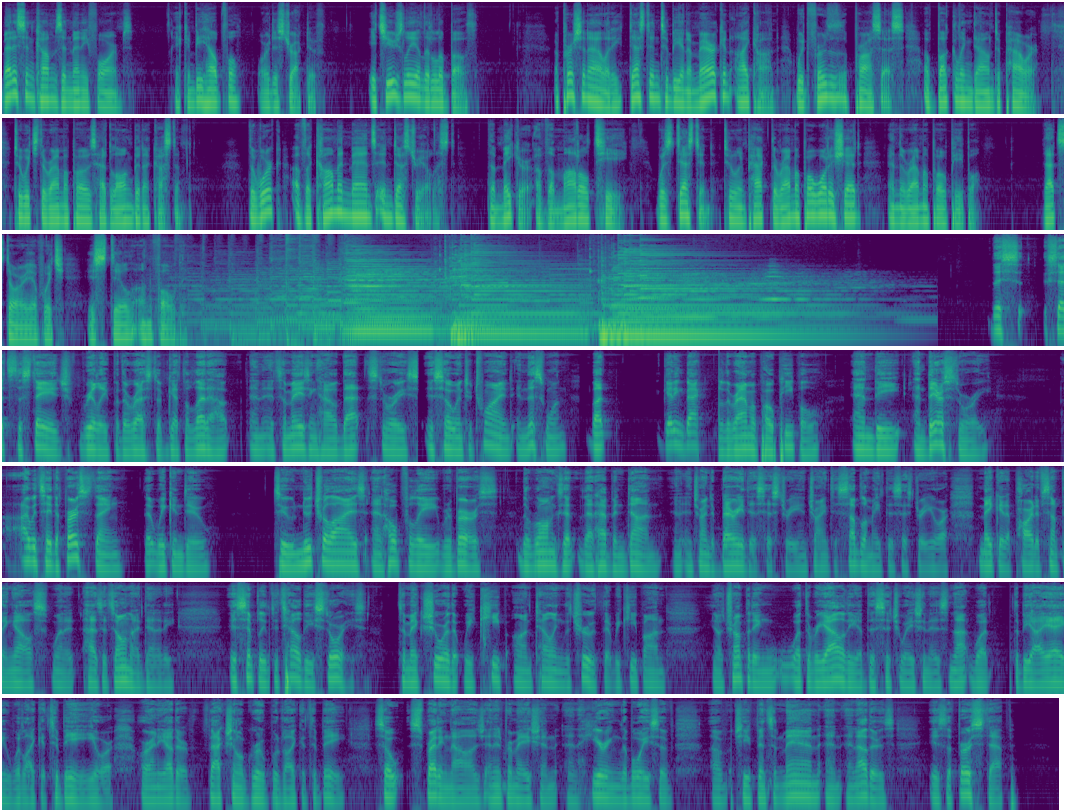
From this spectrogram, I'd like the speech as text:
Medicine comes in many forms. It can be helpful or destructive. It's usually a little of both. A personality destined to be an American icon would further the process of buckling down to power, to which the Ramapos had long been accustomed. The work of the common man's industrialist, the maker of the Model T, was destined to impact the Ramapo watershed and the Ramapo people. That story of which is still unfolding. This sets the stage really for the rest of Get the Lead Out. And it's amazing how that story is so intertwined in this one. But getting back to the Ramapo people and the and their story, I would say the first thing that we can do to neutralize and hopefully reverse the wrongs that, that have been done and, and, trying to bury this history and trying to sublimate this history or make it a part of something else when it has its own identity is simply to tell these stories to make sure that we keep on telling the truth that we keep on you know trumpeting what the reality of this situation is not what the BIA would like it to be or or any other factional group would like it to be. So spreading knowledge and information and hearing the voice of of Chief Vincent Mann and, and others is the first step.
